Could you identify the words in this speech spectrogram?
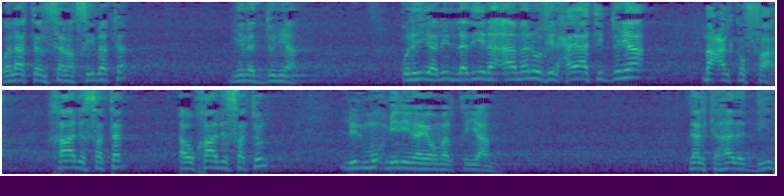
ولا تنس نصيبك من الدنيا. قل هي للذين آمنوا في الحياة الدنيا مع الكفار خالصة أو خالصة للمؤمنين يوم القيامة. ذلك هذا الدين.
